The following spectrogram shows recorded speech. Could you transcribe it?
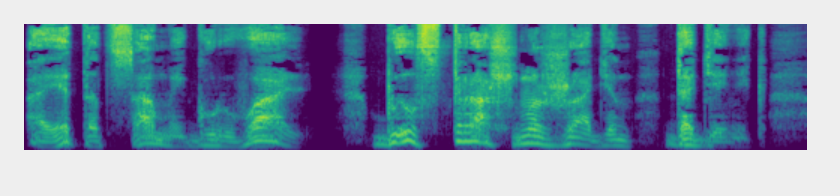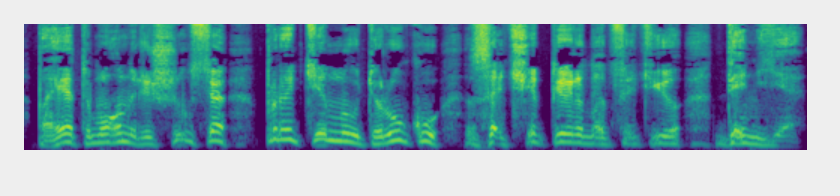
А этот самый Гурваль был страшно жаден до денег, поэтому он решился протянуть руку за четырнадцатью денье.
